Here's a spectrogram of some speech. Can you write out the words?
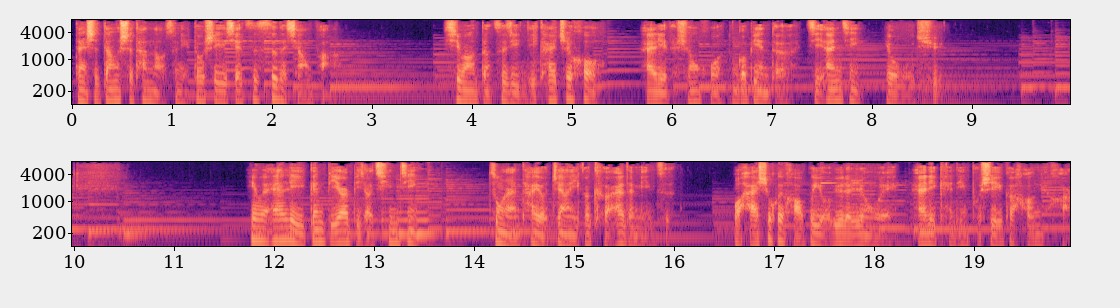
但是当时他脑子里都是一些自私的想法，希望等自己离开之后，艾莉的生活能够变得既安静又无趣。因为艾莉跟比尔比较亲近，纵然她有这样一个可爱的名字，我还是会毫不犹豫地认为艾莉肯定不是一个好女孩。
